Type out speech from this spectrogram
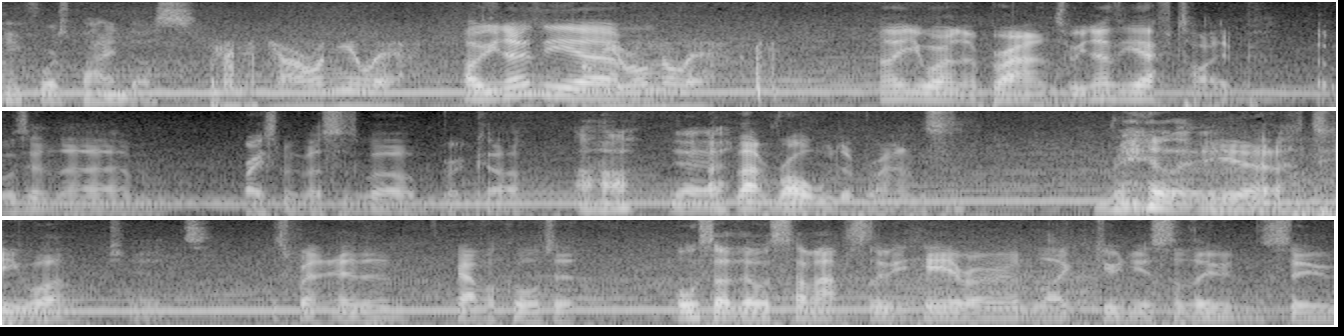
P4's behind us. Car on your left. Oh, you know the. Clear on Um, the left. No, you weren't a brand, but you know the F type that was in the um, racing with us as well, Britcar. Uh huh. Yeah, That, that rolled at brands. Really? Yeah, T1. Shit. Just went in and gravel caught it. Also, there was some absolute hero in like junior saloons who,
